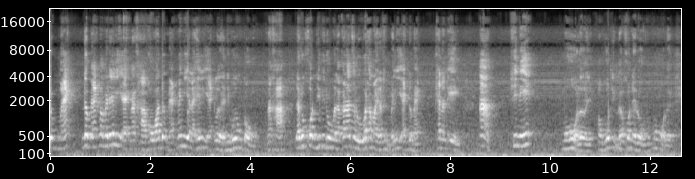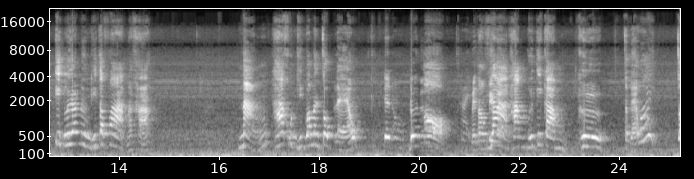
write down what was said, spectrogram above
The Mac The Mac เราไม่ได้รีแอคนะคะ เพราะว่า The Mac ไม่มีอะไรให้รีแอคเลย อันนี้พูดตรงๆนะคะ แล้วทุกคนที่ไปดูมาแล้วก็น่าจะรู้ว่าทำไมเราถึงไม่รีแอค The Mac แค่นั้นเอง อะ ทีนี้โมโหเลยพอพูดถึงเรื่องคนในโรงปุ๊บโมโหเลย อีกเรื่องหนึ่งที่จะฝากนะคะ หนังถ้าคุณคิดว่ามันจบแล้ว เดินออกเดินออกใช่ไม่ต้องฟีลอย่าแบบทำพฤติกรรม คือจบแล้วเว้ยจ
